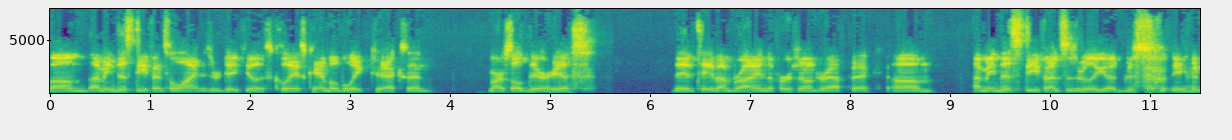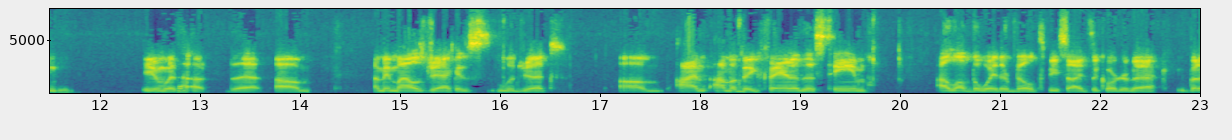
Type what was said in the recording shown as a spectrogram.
Um, I mean, this defensive line is ridiculous. Calais Campbell, Blake Jackson, Marcell Dareus. They have Taven Bryan, the first round draft pick. Um, I mean, this defense is really good, just even even without that. Um, I mean, Myles Jack is legit. Um, I'm I'm a big fan of this team. I love the way they're built. Besides the quarterback, but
